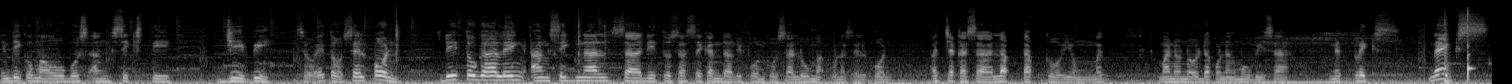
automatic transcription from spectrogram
hindi ko maubos ang 60 GB. So ito, cellphone dito galing ang signal sa dito sa secondary phone ko sa luma ko na cellphone at saka sa laptop ko yung mag manonood ako ng movie sa Netflix. Next,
